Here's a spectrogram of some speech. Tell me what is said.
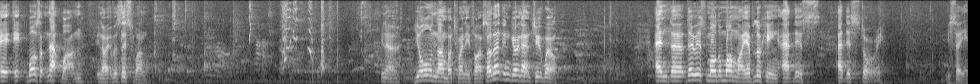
it, it wasn't that one, you know, it was this one. You know, your number 25. So that didn't go down too well. And uh, there is more than one way of looking at this, at this story, you see,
